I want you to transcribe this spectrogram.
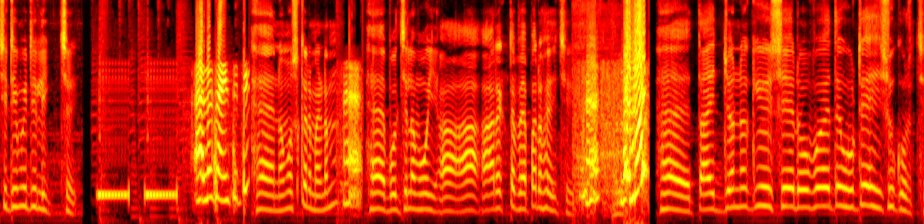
চিঠিমিটি লিখছে। হ্যালো সিটি হ্যাঁ নমস্কার ম্যাডাম হ্যাঁ। বলছিলাম ওই আর একটা ব্যাপার হয়েছে। হ্যাঁ হ্যাঁ তাই জন্য কি সে রোবয়েতে উঠে হিসু করছে?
